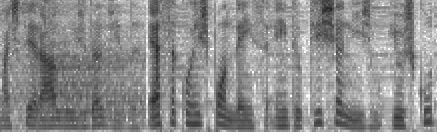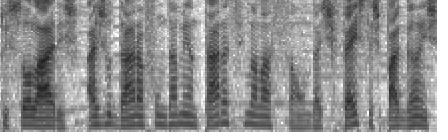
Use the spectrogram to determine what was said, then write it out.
mas terá a luz da vida. Essa correspondência entre o cristianismo e os cultos solares ajudaram a fundamentar a assimilação das festas pagãs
